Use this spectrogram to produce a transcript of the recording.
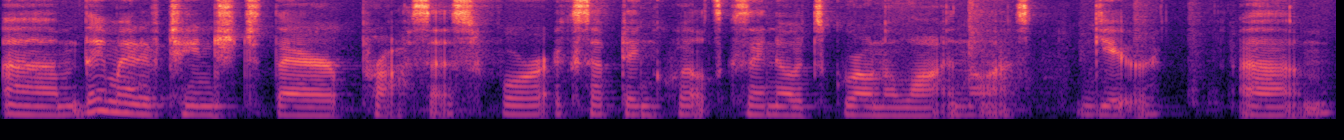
Um, they might have changed their process for accepting quilts because I know it's grown a lot in the last year. Um,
